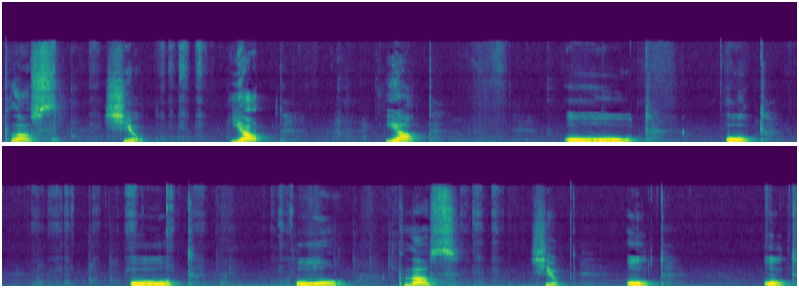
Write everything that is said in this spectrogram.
plus shield. Yod yod Odd, odd oat o plus 塩 oat oat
